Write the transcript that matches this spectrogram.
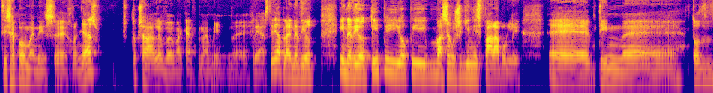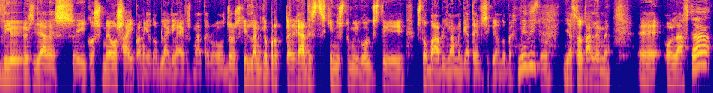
της επόμενης ε, χρονιάς. Το ξαναλέω βέβαια κάτι να μην ε, χρειαστεί. Απλά είναι δύο, είναι δύο τύποι οι οποίοι μας έχουν συγκινήσει πάρα πολύ ε, την, ε, το 2020 με όσα είπαν για το Black Lives Matter. Ο George Hill ήταν και ο πρώτος εργάτης της κίνησης του Milwaukee στη, στο Bubble να μην κατέβει εκείνο το παιχνίδι. Σωστό. Γι' αυτό τα λέμε ε, όλα αυτά.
